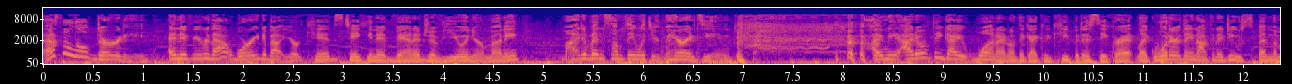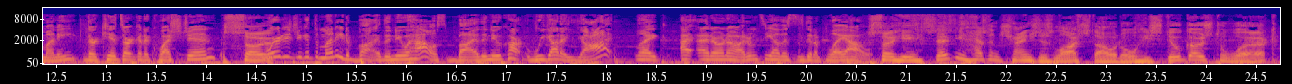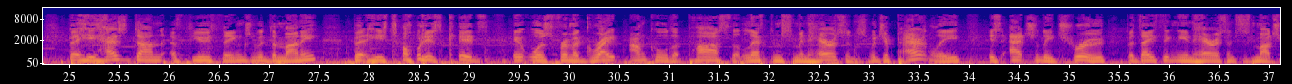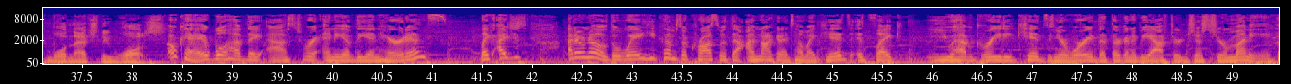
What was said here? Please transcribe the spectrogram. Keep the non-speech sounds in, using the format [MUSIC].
that's a little dirty. And if you're that worried about your kids taking advantage of you and your money, might have been something with your parenting. [LAUGHS] I mean, I don't think I one. I don't think I could keep it a secret. Like, what are they not going to do? Spend the money? Their kids aren't going to question. So- where did you get the money to buy the new house, buy the new car? We got a yacht. Like, I, I don't know. I don't see how this is going to play out. So he says he hasn't changed his lifestyle at all. He still goes to work, but he has done a few things with the money. But he's [LAUGHS] told his kids it was from a great uncle that passed that left him some inheritance, which apparently is actually true. But they think the inheritance is much more than actually was. Okay, well, have they asked for any of the inheritance? Like, I just, I don't know. The way he comes across with that, I'm not going to tell my kids. It's like you have greedy kids and you're worried that they're going to be after just your money. [LAUGHS]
